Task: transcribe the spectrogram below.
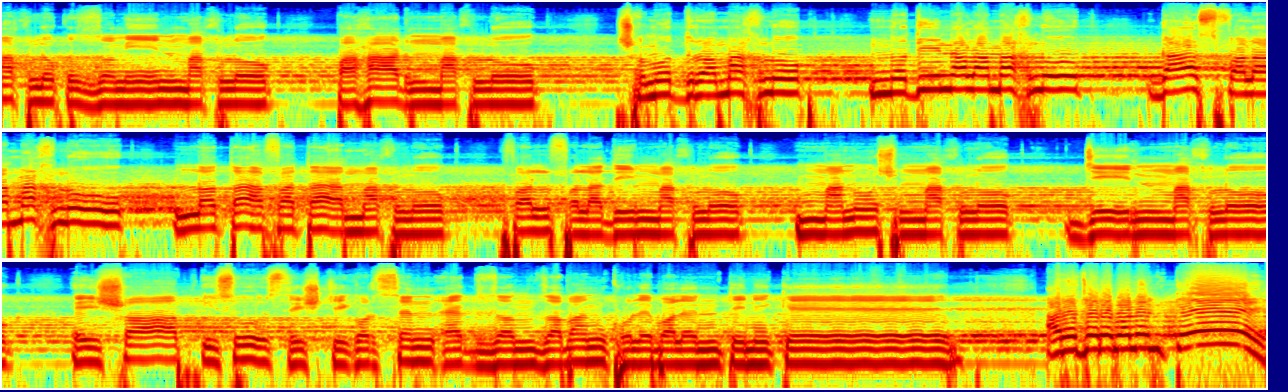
মাখলুক, জমিন মাখলুক, পাহাড় মাখলুক সমুদ্র মাখলুক, নদী নালা মাখলুক, গাছপালা মাখলুক, লতা পাতা মাখলুক ফল ফলাদি মাখলুক, মানুষ মাখলুক, জিন মাখলুক, এই সব কিছু সৃষ্টি করছেন একজন জবান খুলে বলেন তিনি কে? আরও জোরে বলেন কে?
